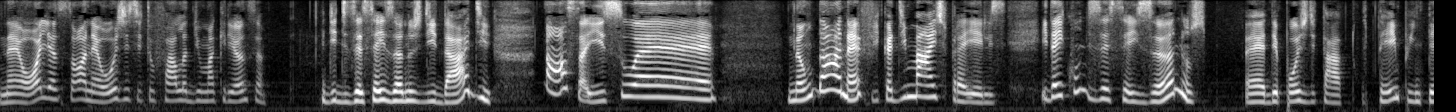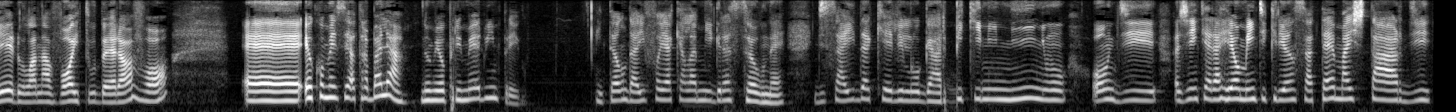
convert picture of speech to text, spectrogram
né? Olha só, né? Hoje, se tu fala de uma criança de 16 anos de idade, nossa, isso é não dá, né? Fica demais para eles. E daí, com 16 anos, é, depois de estar tá o tempo inteiro lá na avó e tudo era avó, é, eu comecei a trabalhar no meu primeiro emprego. Então, daí foi aquela migração, né? De sair daquele lugar pequenininho, onde a gente era realmente criança até mais tarde,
